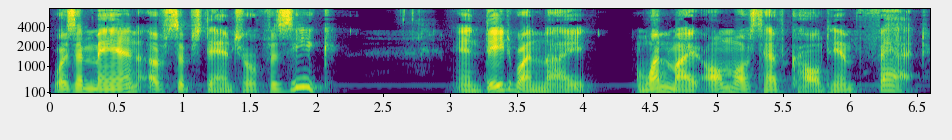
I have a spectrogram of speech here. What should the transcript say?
was a man of substantial physique. Indeed, one night, one might almost have called him fat.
